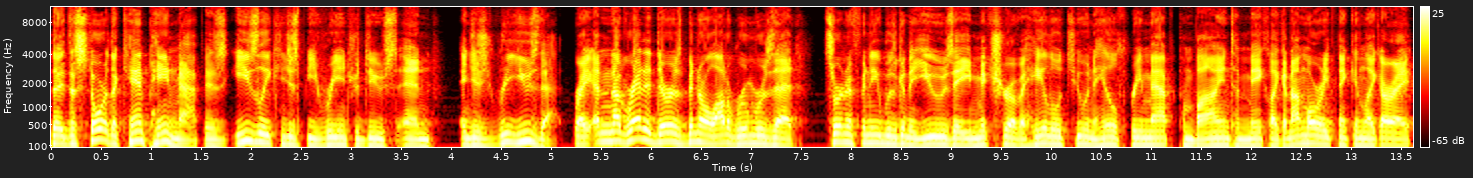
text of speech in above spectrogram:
the the store the campaign map is easily can just be reintroduced and and just reuse that right. And now, granted, there has been a lot of rumors that Certain Affinity was going to use a mixture of a Halo 2 and a Halo 3 map combined to make like, and I'm already thinking like, all right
